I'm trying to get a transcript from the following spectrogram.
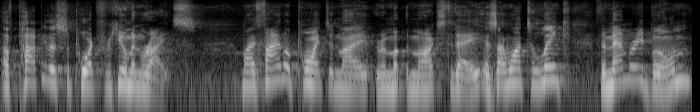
of popular support for human rights. My final point in my remarks today is I want to link the memory boom,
